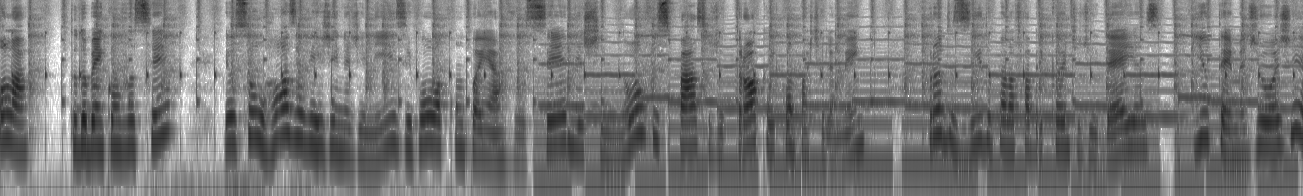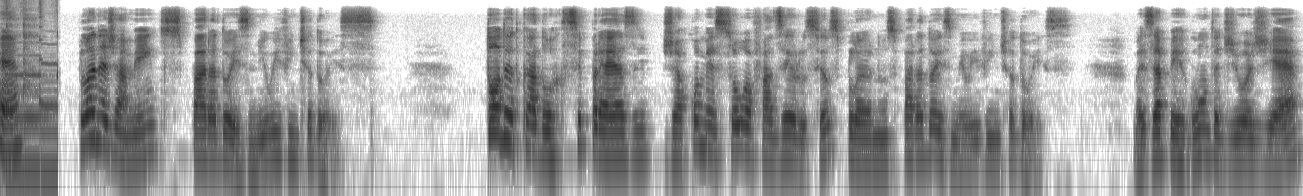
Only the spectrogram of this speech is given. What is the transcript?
Olá, tudo bem com você? Eu sou Rosa Virgínia Diniz e vou acompanhar você neste novo espaço de troca e compartilhamento produzido pela fabricante de ideias e o tema de hoje é Planejamentos para 2022. Todo educador que se preze já começou a fazer os seus planos para 2022. Mas a pergunta de hoje é:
